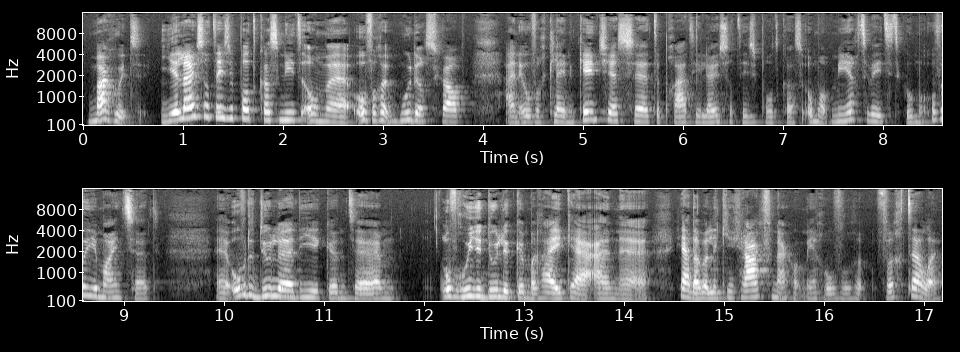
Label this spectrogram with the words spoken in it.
Maar goed, je luistert deze podcast niet om uh, over het moederschap en over kleine kindjes te praten. Je luistert deze podcast om wat meer te weten te komen over je mindset. over de doelen die je kunt ehm, over hoe je doelen kunt bereiken. En uh, ja, daar wil ik je graag vandaag wat meer over vertellen.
